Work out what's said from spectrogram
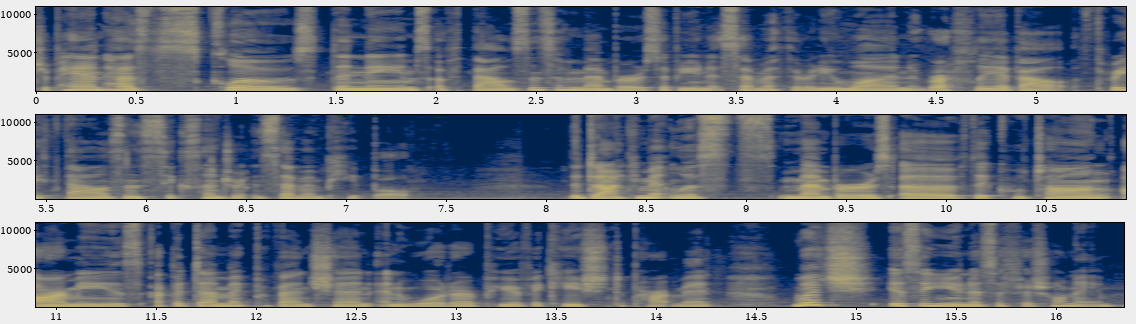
Japan has disclosed the names of thousands of members of Unit 731, roughly about 3,607 people. The document lists members of the Kwantung Army's Epidemic Prevention and Water Purification Department, which is the unit's official name,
